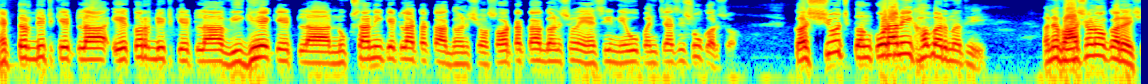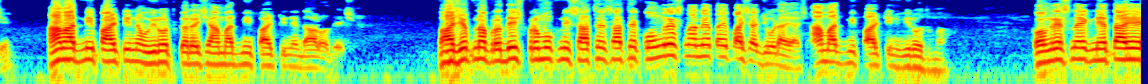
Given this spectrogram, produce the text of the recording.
હેક્ટર દીઠ કેટલા, એકર દીઠ કેટલા, વીઘે કેટલા, નુકસાની કેટલા ટકા ગણશો, સો ટકા ગણશો, એસી, નેવું, પંચ્યાસી શું કરશો? કશું જ કંકોડાની ખબર નથી. અને ભાષણો કરે છે. આમ આદમી પાર્ટીનો વિરોધ કરે છે, આમ આદમી પાર્ટીને ગાળો દે છે. ભાજપના પ્રદેશ પ્રમુખની સાથે સાથે કોંગ્રેસના નેતાએ પાછા જોડાયા છે, આમ આદમી પાર્ટીની વિરોધમાં. કોંગ્રેસના એક નેતાએ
